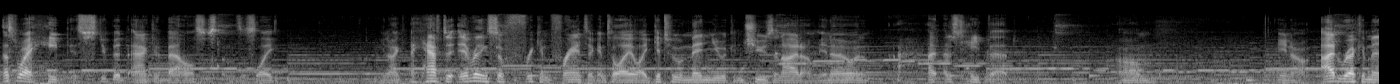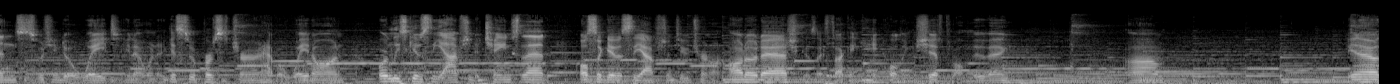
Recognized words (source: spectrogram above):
that's why I hate these stupid active battle systems. It's like, you know, I, I, have to, everything's so freaking frantic until I, like, get to a menu and can choose an item, you know? And I, I just hate that. Um, you know, I'd recommend switching to a wait, you know, when it gets to a person's turn, have a wait on, or at least give us the option to change that. Also give us the option to turn on auto dash, because I fucking hate holding shift while moving. Um, you know,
